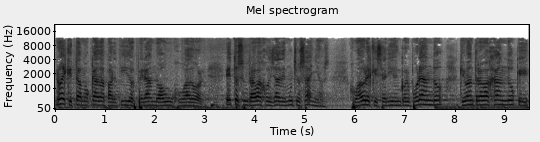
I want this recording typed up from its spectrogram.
No es que estamos cada partido esperando a un jugador. Esto es un trabajo ya de muchos años. Jugadores que se han ido incorporando, que van trabajando, que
